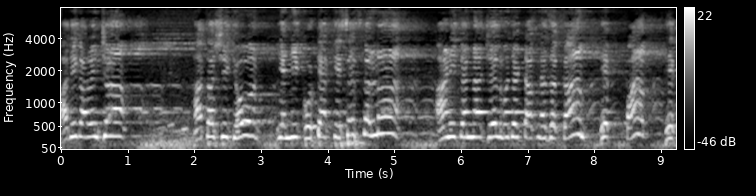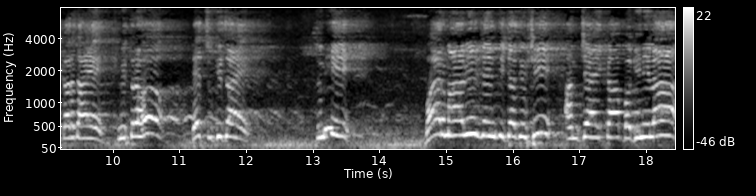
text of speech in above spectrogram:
अधिकाऱ्यांच्या हाताशी घेऊन यांनी खोट्या केसेस करणं आणि त्यांना जेलमध्ये टाकण्याचं काम हे पाप हे करत आहे. मित्र हो हे चुकीचं आहे. तुम्ही बार महावीर जयंतीच्या दिवशी आमच्या एका भगिनीला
